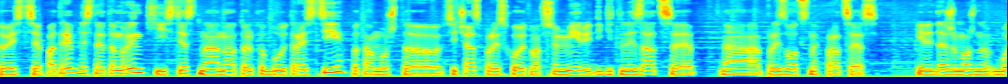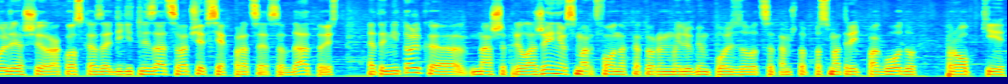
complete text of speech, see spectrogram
То есть э, потребность на этом рынке, естественно, она только будет расти, потому что сейчас происходит во всем мире дигитализация э, производственных процессов. Или даже можно более широко сказать, дигитализация вообще всех процессов, да, то есть это не только наши приложения в смартфонах, которыми мы любим пользоваться, там, чтобы посмотреть погоду, пробки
